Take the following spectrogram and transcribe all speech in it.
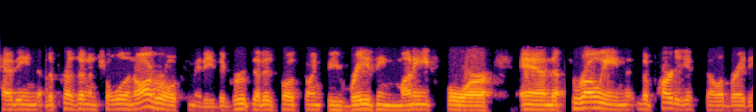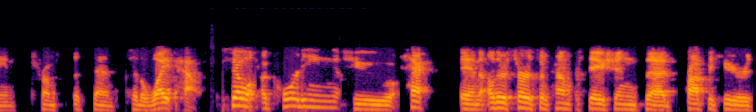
heading the presidential inaugural committee, the group that is both going to be raising money for and throwing the party celebrating Trump's ascent to the White House. So, according to text and other sorts of conversations that prosecutors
